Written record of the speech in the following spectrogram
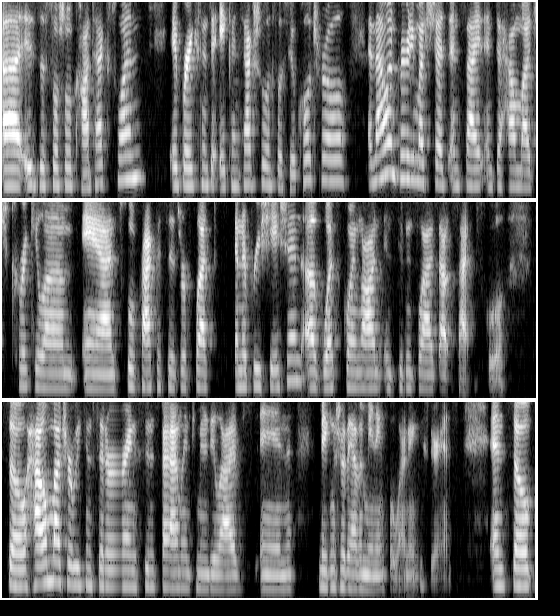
uh, is the social context one. It breaks into acontextual and sociocultural, and that one pretty much sheds insight into how much curriculum and school practices reflect an appreciation of what's going on in students' lives outside of school. So, how much are we considering students' family and community lives in making sure they have a meaningful learning experience? And so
